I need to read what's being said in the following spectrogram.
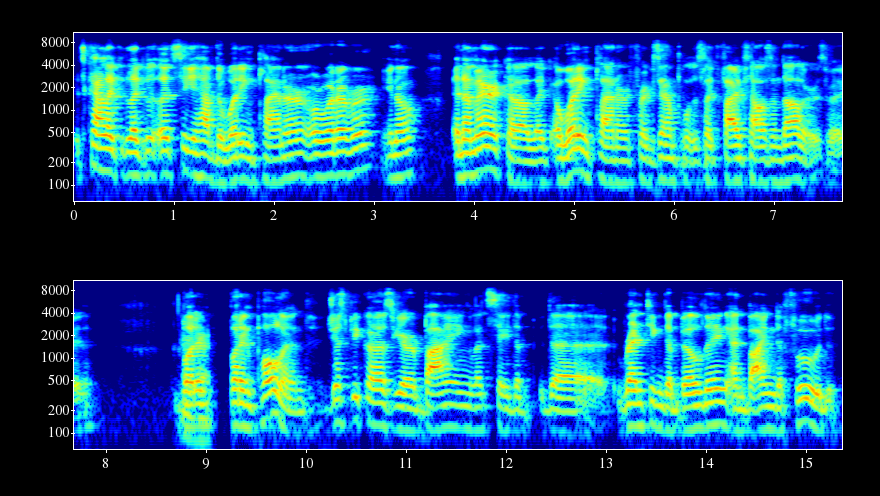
it's kind of like like let's say you have the wedding planner or whatever, you know in America, like a wedding planner, for example, is like five thousand dollars, right? But Okay. in but in Poland, just because you're buying, let's say the the renting the building and buying the food,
